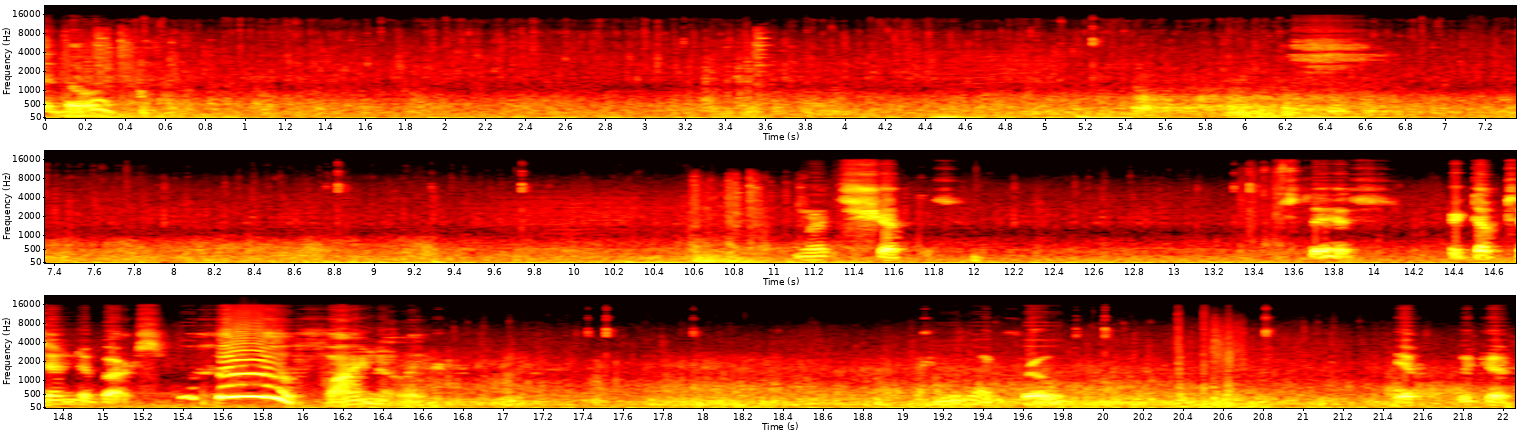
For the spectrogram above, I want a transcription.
A door. Let's shut this. What's this? Picked up tinderbox. Woohoo! Finally. Can we like throw? Yep, we could.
